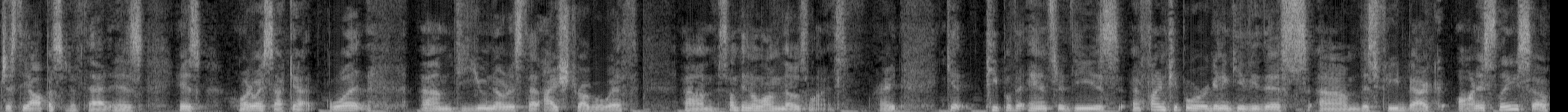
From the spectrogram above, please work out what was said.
just the opposite of that. Is is what do I suck at? What um, do you notice that I struggle with? Um, something along those lines, right? get people to answer these. Uh, find people who are going to give you this um, this feedback honestly. So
